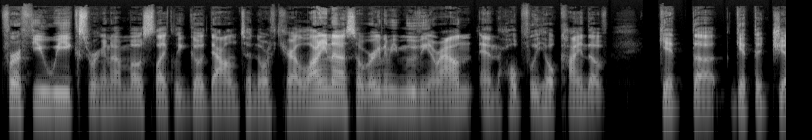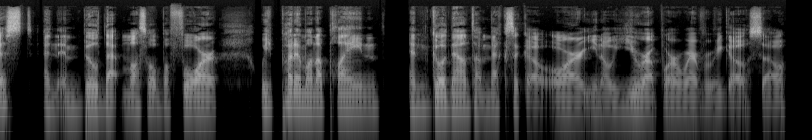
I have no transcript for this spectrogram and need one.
for a few weeks. We're gonna most likely go down to North Carolina, so we're gonna be moving around, and hopefully he'll kind of get the get the gist and and build that muscle before we put him on a plane and go down to Mexico or you know Europe or wherever we go. So,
